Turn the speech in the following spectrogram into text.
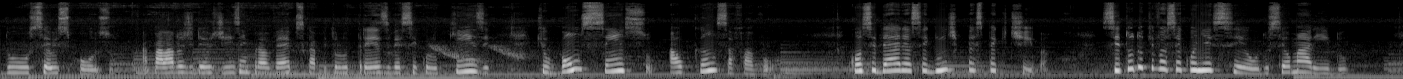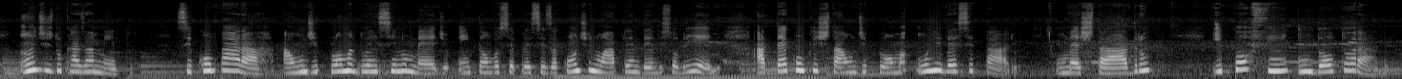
do seu esposo. A palavra de Deus diz em Provérbios capítulo 13, versículo 15, que o bom senso alcança favor. Considere a seguinte perspectiva: se tudo que você conheceu do seu marido antes do casamento se comparar a um diploma do ensino médio, então você precisa continuar aprendendo sobre ele, até conquistar um diploma universitário, um mestrado e, por fim, um doutorado.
